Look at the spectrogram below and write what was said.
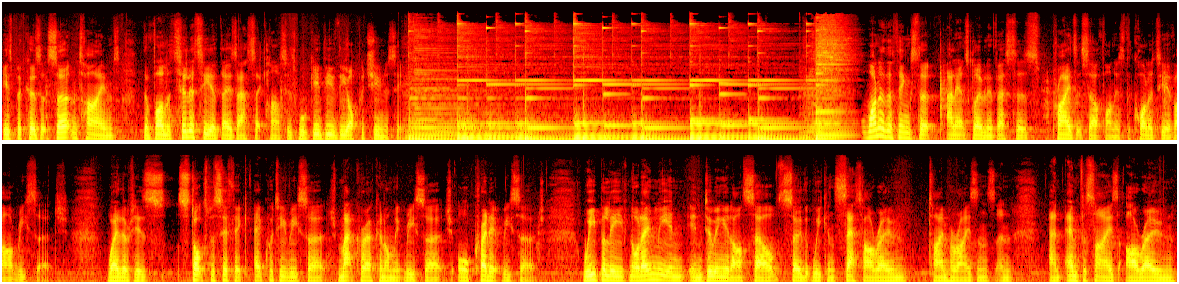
is because at certain times, the volatility of those asset classes will give you the opportunity. One of the things that Allianz Global Investors prides itself on is the quality of our research, whether it is stock specific equity research, macroeconomic research, or credit research. We believe not only in, in doing it ourselves so that we can set our own time horizons and, and emphasize our own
